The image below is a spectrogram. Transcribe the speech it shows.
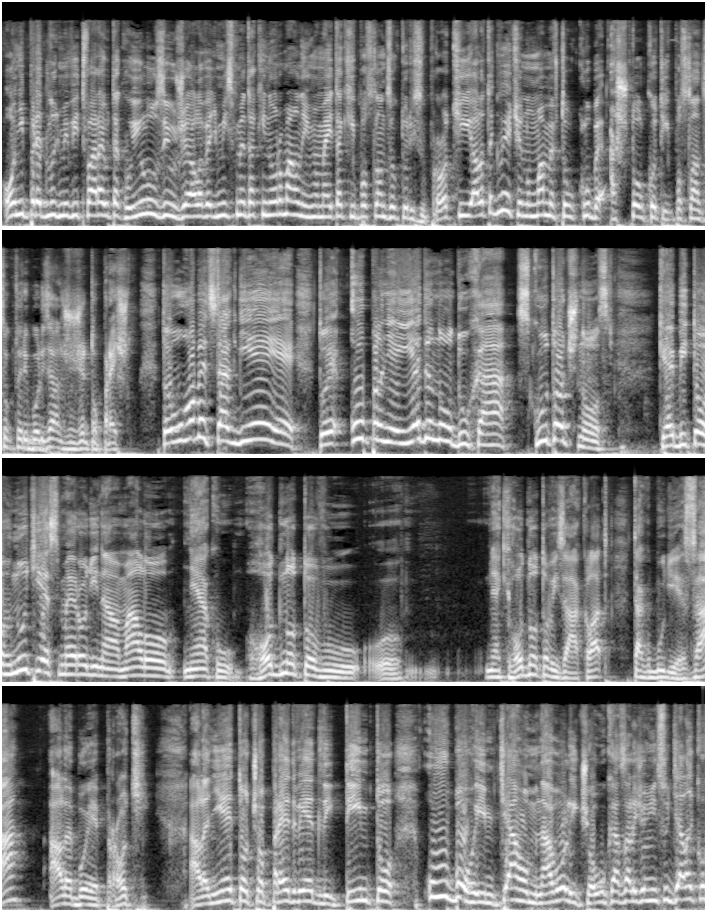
oni pred ľuďmi vytvárajú takú ilúziu, že ale veď my sme takí normálni, máme aj takých poslancov, ktorí sú proti, ale tak viete, no máme v tom klube až toľko tých poslancov, ktorí boli za, že to prešlo. To vôbec tak nie je. To je úplne jednoduchá skutočnosť. Keby to hnutie Smerodina malo nejakú hodnotovú nejaký hodnotový základ, tak bude za alebo je proti. Ale nie to, čo predviedli týmto úbohým ťahom na voličov, ukázali, že oni sú ďaleko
